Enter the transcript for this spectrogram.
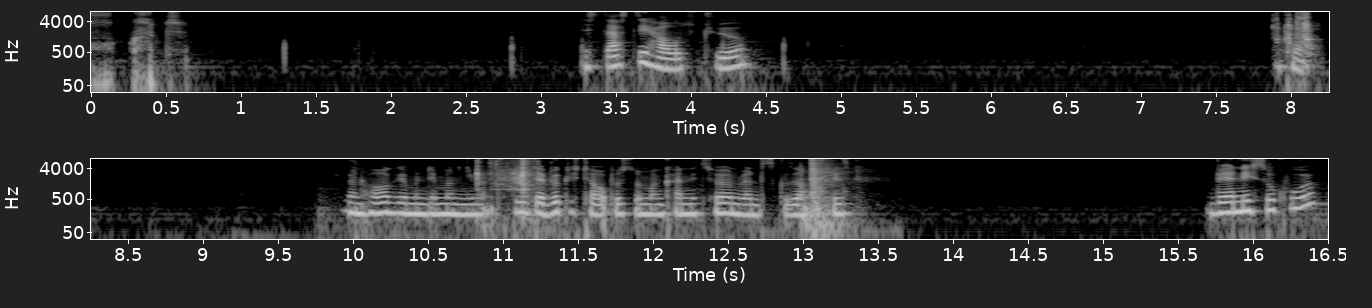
Oh Gott. Ist das die Haustür? Okay. Ein Horrorgame, in dem man niemanden spielt, der wirklich taub ist und man kann nichts hören, wenn das gesamte Spiel ist. Wäre nicht so cool.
